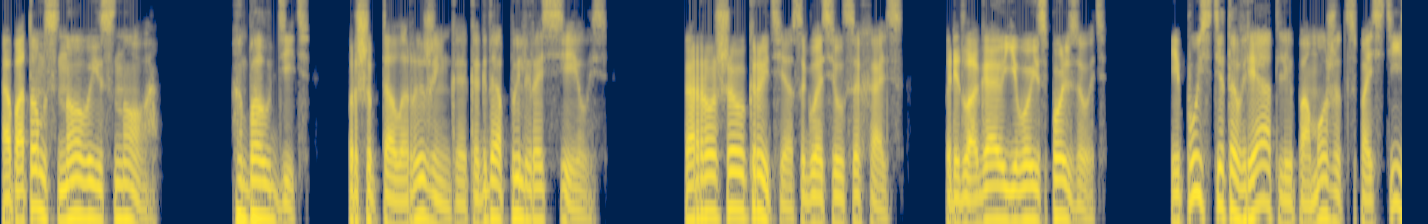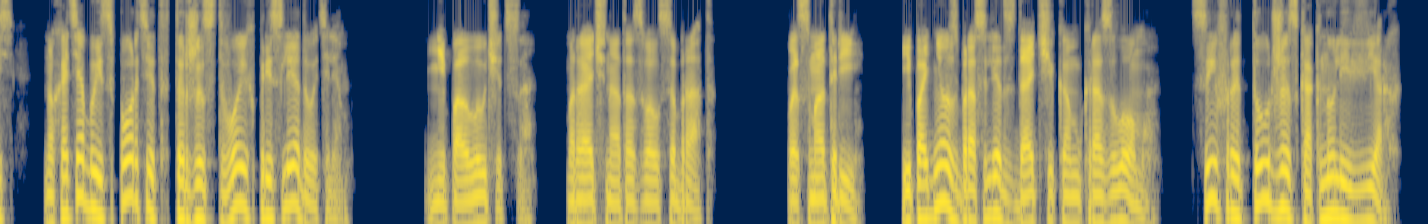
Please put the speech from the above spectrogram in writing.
А потом снова и снова. «Обалдеть», — прошептала рыженькая, когда пыль рассеялась. «Хорошее укрытие», — согласился Хальс. «Предлагаю его использовать. И пусть это вряд ли поможет спастись, но хотя бы испортит торжество их преследователям. «Не получится», — мрачно отозвался брат. «Посмотри», и поднес браслет с датчиком к разлому. Цифры тут же скакнули вверх,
